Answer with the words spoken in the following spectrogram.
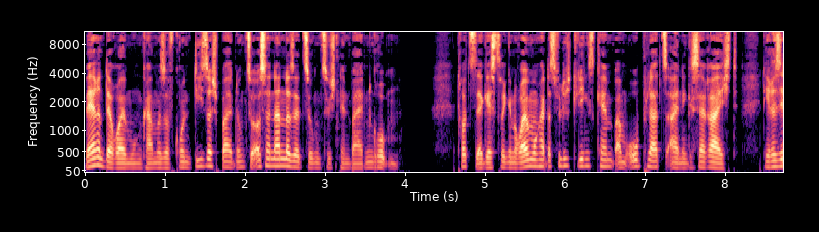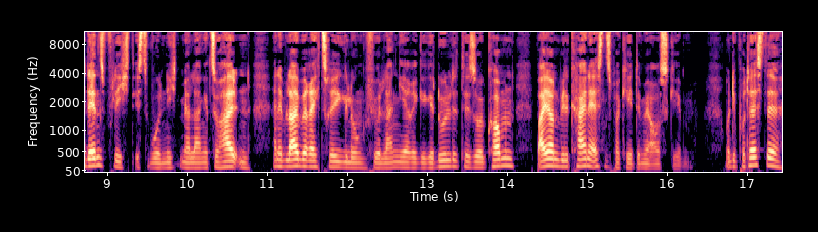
Während der Räumung kam es aufgrund dieser Spaltung zu Auseinandersetzungen zwischen den beiden Gruppen. Trotz der gestrigen Räumung hat das Flüchtlingscamp am O-Platz einiges erreicht. Die Residenzpflicht ist wohl nicht mehr lange zu halten. Eine Bleiberechtsregelung für langjährige Geduldete soll kommen. Bayern will keine Essenspakete mehr ausgeben. Und die Proteste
